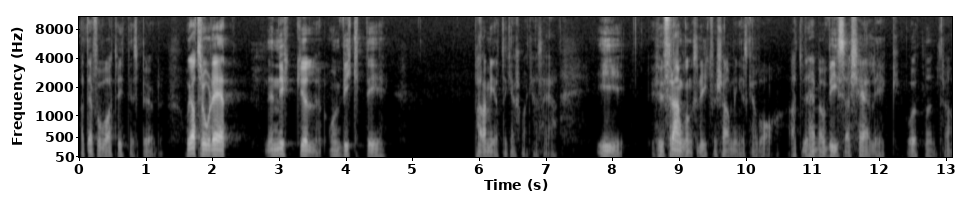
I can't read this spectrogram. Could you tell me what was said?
att det får vara ett vittnesbörd. Och jag tror det är en nyckel och en viktig parameter kanske man kan säga i hur framgångsrik församlingen ska vara. Att det här med att visa kärlek och uppmuntra.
